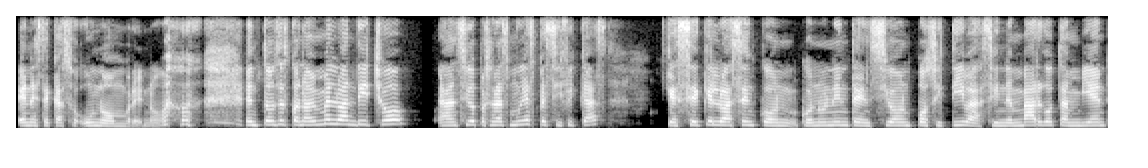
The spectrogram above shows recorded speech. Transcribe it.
en este caso, un hombre, ¿no? Entonces, cuando a mí me lo han dicho, han sido personas muy específicas que sé que lo hacen con, con una intención positiva. Sin embargo, también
